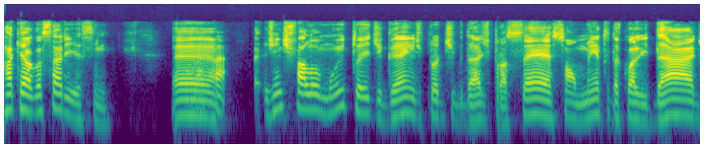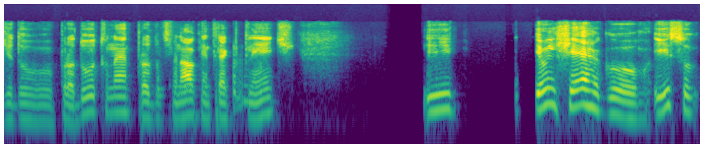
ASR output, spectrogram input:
Raquel, gostaria, sim. É, a gente falou muito aí de ganho de produtividade de processo, aumento da qualidade do produto, né? Produto final que entrega para o cliente. E eu enxergo isso,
